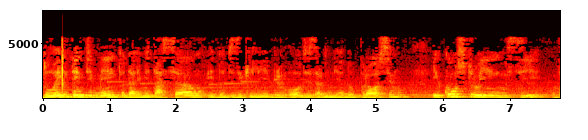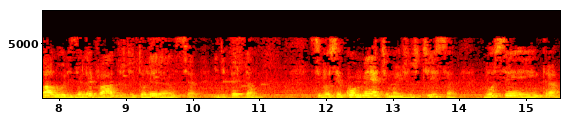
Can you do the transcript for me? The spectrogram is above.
do entendimento da limitação e do desequilíbrio ou desarmonia do próximo e construir em si valores elevados de tolerância e de perdão. Se você comete uma injustiça, você entra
